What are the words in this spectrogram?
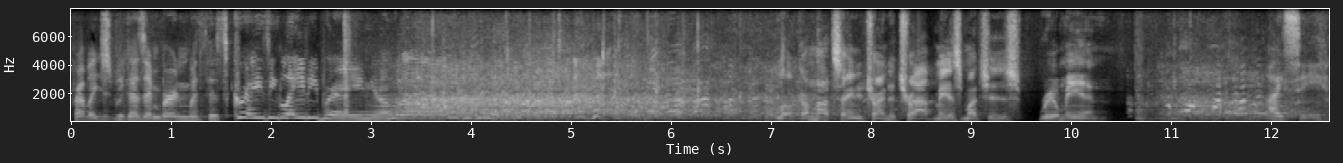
probably just because I'm burdened with this crazy lady brain, you know? Look, I'm not saying you're trying to trap me as much as reel me in. I see.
